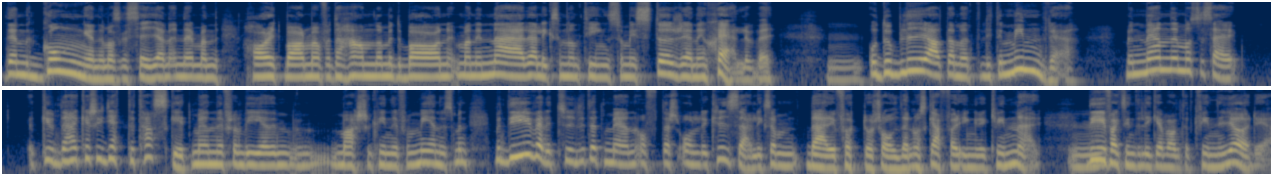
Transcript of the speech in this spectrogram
den gången när man ska säga när man har ett barn, man får ta hand om ett barn, man är nära liksom någonting som är större än en själv. Och då blir allt annat lite mindre. Men männen måste säga Gud, det här kanske är jättetaskigt. Män är från Mars och kvinnor från Venus. Men, men det är ju väldigt tydligt att män oftast ålderkrisar. Liksom där i 40-årsåldern och skaffar yngre kvinnor. Det är ju faktiskt inte lika vanligt att kvinnor gör det.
